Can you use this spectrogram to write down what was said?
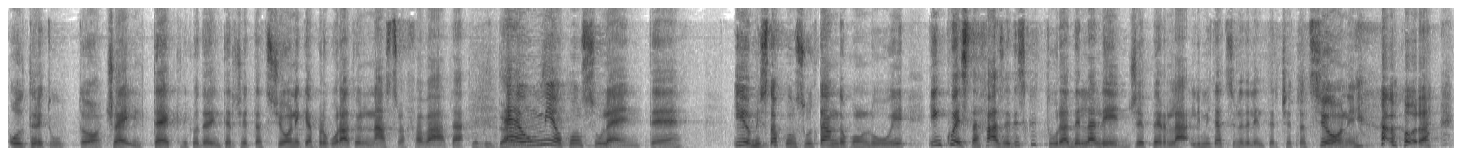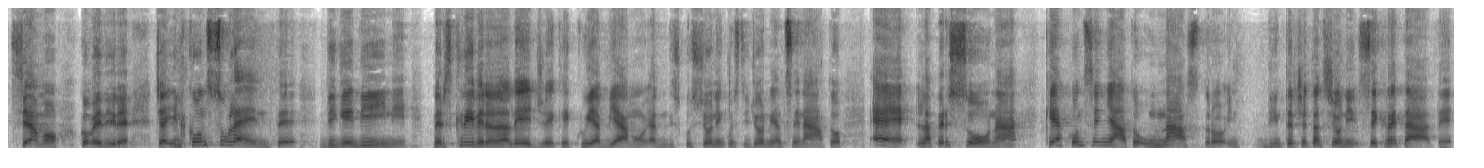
oltretutto, cioè il tecnico delle intercettazioni che ha procurato il nastro a Favata, è un mio consulente io mi sto consultando con lui in questa fase di scrittura della legge per la limitazione delle intercettazioni. Allora, siamo, come dire, cioè il consulente di Ghedini per scrivere la legge che qui abbiamo in discussione in questi giorni al Senato è la persona che ha consegnato un nastro di intercettazioni secretate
